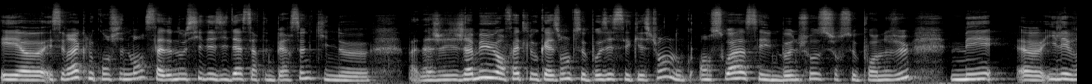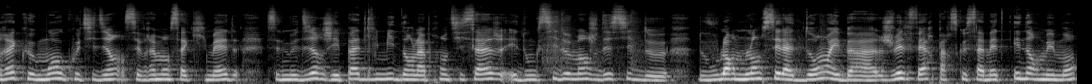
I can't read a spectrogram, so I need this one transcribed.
Et, euh, et c'est vrai que le confinement, ça donne aussi des idées à certaines personnes qui ne bah, n'avaient jamais eu en fait l'occasion de se poser ces questions. Donc en soi, c'est une bonne chose sur ce point de vue, mais euh, il est vrai que moi au quotidien, c'est vraiment ça qui m'aide c'est de me dire j'ai pas de limite dans l'apprentissage et donc si demain je décide de, vouloir me lancer là-dedans, et eh ben je vais le faire parce que ça m'aide énormément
